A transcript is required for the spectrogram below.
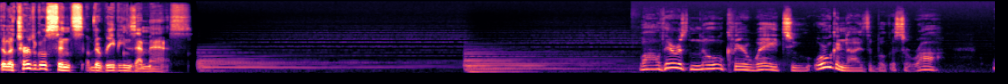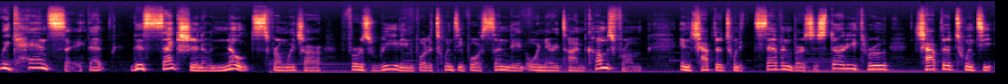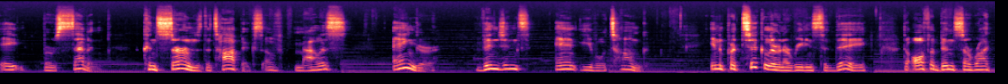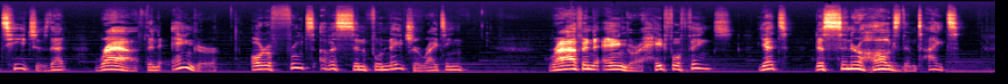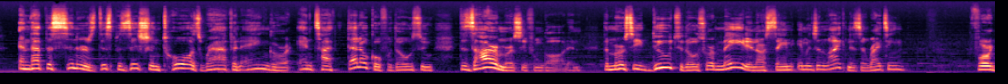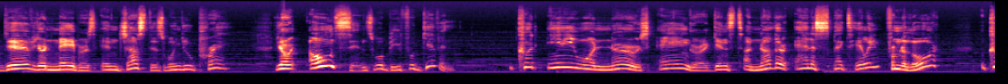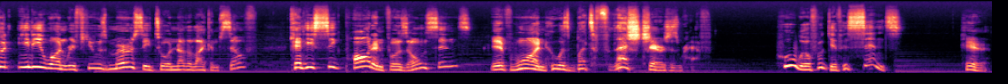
the liturgical sense of the readings at Mass. While there is no clear way to organize the Book of Sirach, we can say that this section of notes from which our first reading for the 24th Sunday in Ordinary Time comes from in chapter 27, verses 30 through chapter 28, verse 7, concerns the topics of malice, anger, vengeance, and evil tongue. In particular, in our readings today, the author Ben Sirach teaches that wrath and anger are the fruits of a sinful nature, writing, Wrath and anger are hateful things, yet the sinner hugs them tight. And that the sinner's disposition towards wrath and anger are antithetical for those who desire mercy from God and the mercy due to those who are made in our same image and likeness, and writing, Forgive your neighbor's injustice when you pray. Your own sins will be forgiven. Could anyone nourish anger against another and expect healing from the Lord? Could anyone refuse mercy to another like himself? Can he seek pardon for his own sins? If one who is but flesh cherishes wrath, who will forgive his sins? Here,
